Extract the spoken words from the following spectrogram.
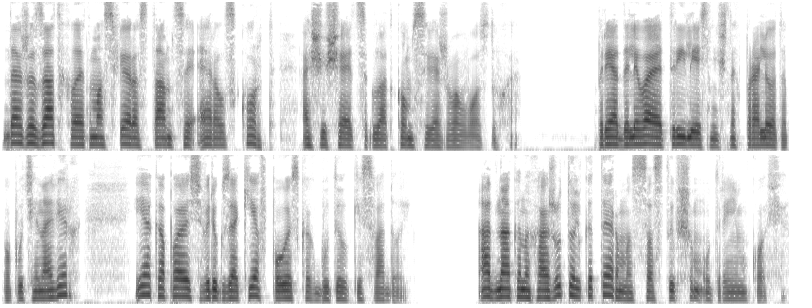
даже затхлая атмосфера станции Эрлскорт ощущается глотком свежего воздуха. Преодолевая три лестничных пролета по пути наверх, я копаюсь в рюкзаке в поисках бутылки с водой. Однако нахожу только термос с остывшим утренним кофе.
